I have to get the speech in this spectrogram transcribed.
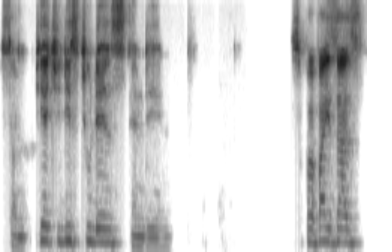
some PhD students and um, supervisors.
